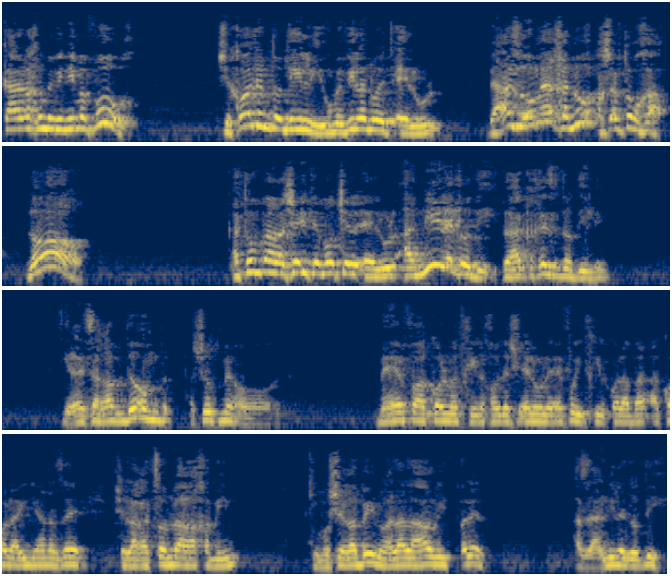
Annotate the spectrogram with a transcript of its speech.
כאן אנחנו מבינים הפוך. שקודם דודי לי, הוא מביא לנו את אלול, ואז הוא אומר לך, נו, עכשיו תורך. לא. כתוב בראשי תיבות של אלול, אני לדודי, ורק אחרי זה דודי לי. תראה את הרב דום, פשוט מאוד. מאיפה הכל מתחיל חודש אלול, איפה התחיל כל. כל העניין הזה של הרצון והרחמים? כי משה רבינו עלה להר להתפלל. אז זה אני לדודי.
